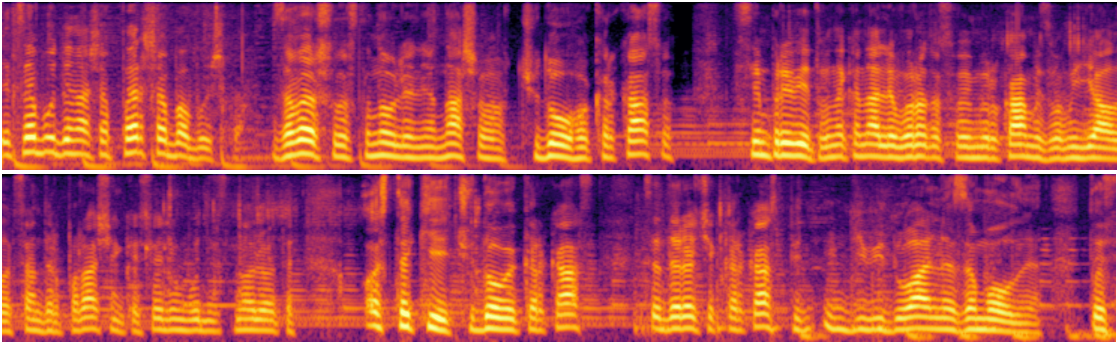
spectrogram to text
І це буде наша перша бабушка. Завершили встановлення нашого чудового каркасу. Всім привіт! Ви на каналі Ворота своїми руками. З вами я, Олександр Паращенко. Сьогодні ми будемо встановлювати ось такий чудовий каркас. Це, до речі, каркас під індивідуальне замовлення. Тобто,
